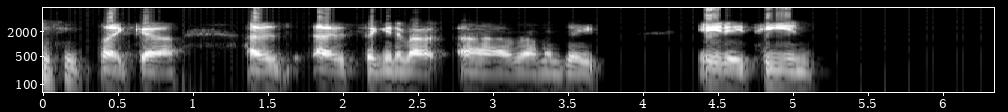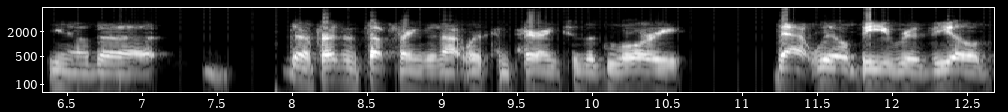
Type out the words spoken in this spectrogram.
like uh, I was I was thinking about uh, Romans eight eight eighteen. You know the their present sufferings are not worth comparing to the glory that will be revealed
